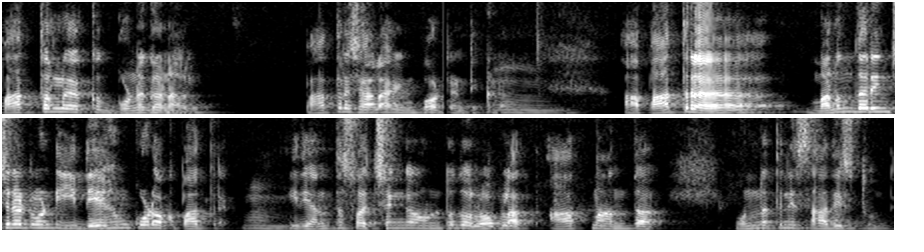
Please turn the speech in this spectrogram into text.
పాత్రల యొక్క గుణగణాలు. పాత్ర చాలా ఇంపార్టెంట్ ఇక్కడ. ఆ పాత్ర మనం ధరించినటువంటి ఈ దేహం కూడా ఒక పాత్ర. ఇది ఎంత స్వచ్ఛంగా ఉంటుందో లోపల ఆత్మ అంత ఉన్నతిని సాధిస్తుంది.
